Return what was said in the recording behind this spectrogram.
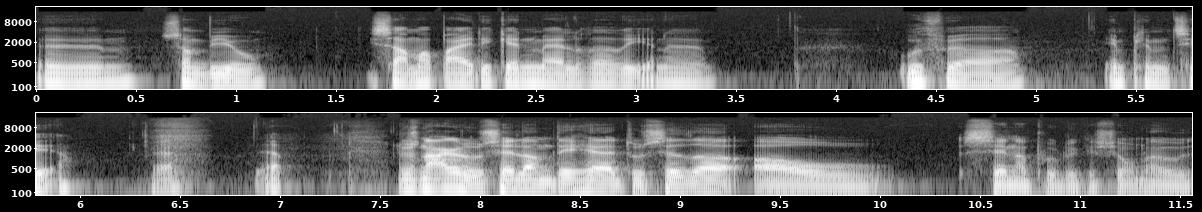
øh, som vi jo i samarbejde igen med alle rædderierne udfører og implementerer. Nu snakker du selv om det her, at du sidder og sender publikationer ud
